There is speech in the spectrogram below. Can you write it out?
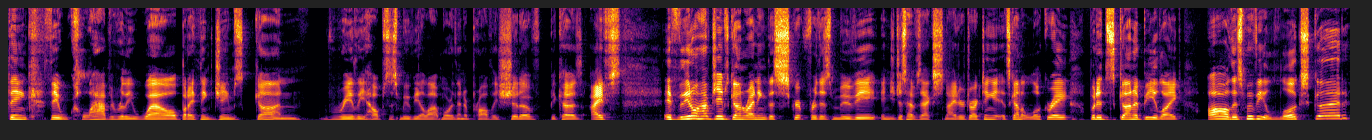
think they collabed really well, but I think James Gunn really helps this movie a lot more than it probably should have because I've if you don't have James Gunn writing the script for this movie and you just have Zack Snyder directing it, it's gonna look great, but it's gonna be like, oh, this movie looks good,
